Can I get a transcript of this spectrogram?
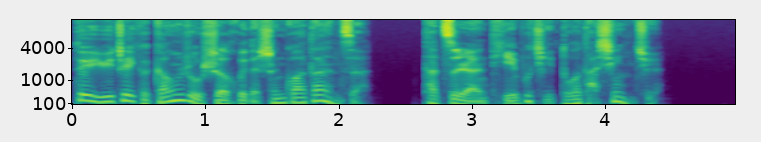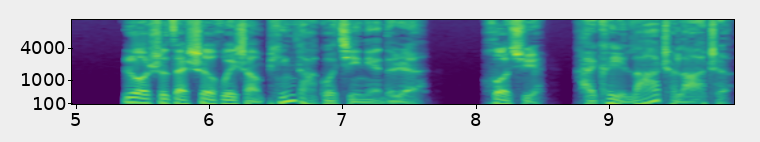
对于这个刚入社会的生瓜蛋子，她自然提不起多大兴趣。若是在社会上拼打过几年的人，或许还可以拉扯拉扯。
